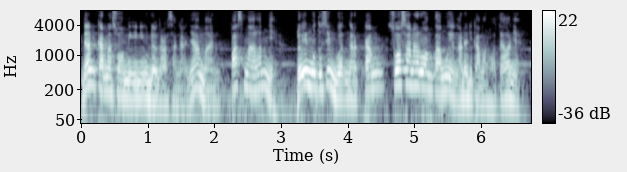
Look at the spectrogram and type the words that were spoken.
Dan karena suami ini udah ngerasa nggak nyaman, pas malamnya, Doi mutusin buat ngerekam suasana ruang tamu yang ada di kamar hotelnya.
